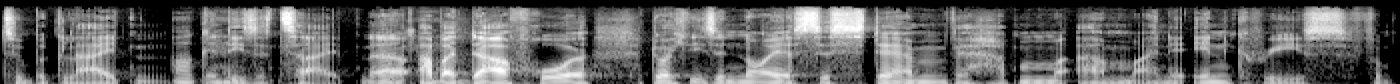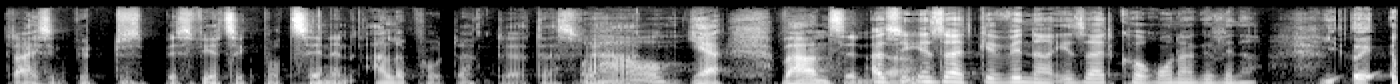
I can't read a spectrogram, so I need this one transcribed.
zu begleiten Okay. in dieser Zeit. Ne? Aber davor, durch dieses neue System, wir haben ähm, eine Increase von 30 bis 40 Prozent in alle Produkte. Das wir Wow. hatten. Ja, Wahnsinn. Also ne? ihr seid Gewinner, ihr seid Corona-Gewinner. Äh,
